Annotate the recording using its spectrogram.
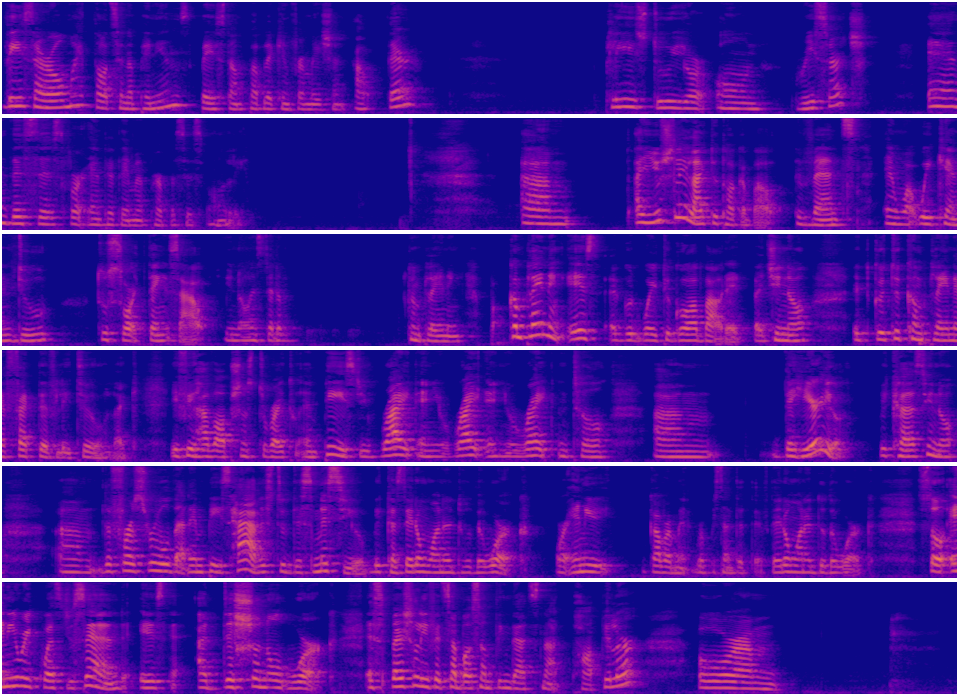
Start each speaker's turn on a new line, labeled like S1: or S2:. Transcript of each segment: S1: These are all my thoughts and opinions based on public information out there. Please do your own research, and this is for entertainment purposes only. Um, I usually like to talk about events and what we can do to sort things out, you know, instead of complaining. Complaining is a good way to go about it, but you know, it's good to complain effectively too. Like if you have options to write to MPs, you write and you write and you write until um, they hear you. Because you know, um, the first rule that MPs have is to dismiss you because they don't want to do the work or any government representative. They don't want to do the work. So any request you send is additional work, especially if it's about something that's not popular or um,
